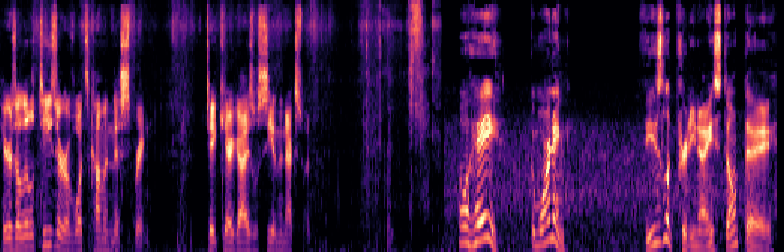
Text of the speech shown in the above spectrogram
here's a little teaser of what's coming this spring. Take care, guys. We'll see you in the next one. Oh, hey. Good morning. These look pretty nice, don't they?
